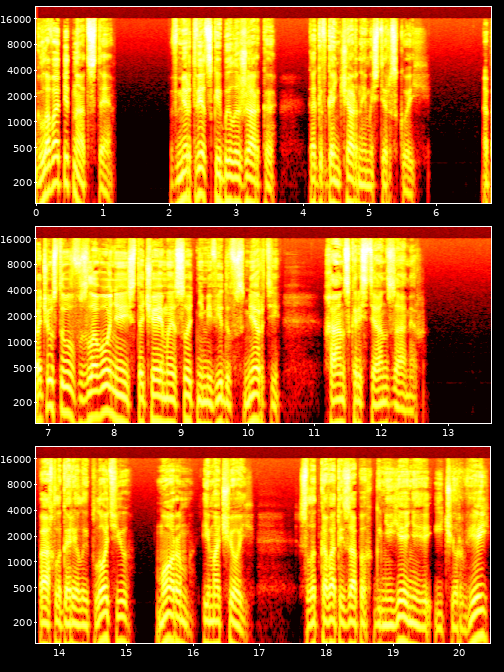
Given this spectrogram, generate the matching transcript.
Глава 15. В мертвецкой было жарко, как в гончарной мастерской. А почувствовав зловоние, источаемое сотнями видов смерти, Ханс Кристиан замер. Пахло горелой плотью, мором и мочой. Сладковатый запах гниения и червей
